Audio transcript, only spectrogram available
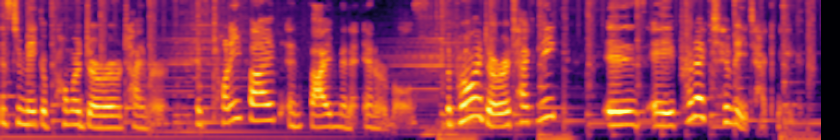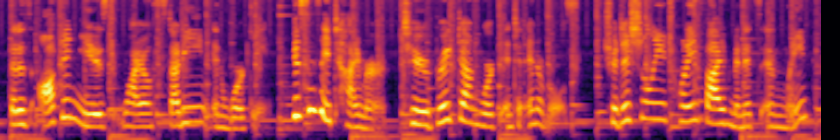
is to make a Pomodoro timer with 25 and 5 minute intervals. The Pomodoro technique is a productivity technique that is often used while studying and working. This is a timer to break down work into intervals, traditionally 25 minutes in length,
